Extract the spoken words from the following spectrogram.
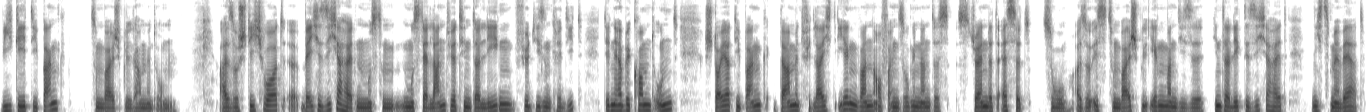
wie geht die Bank zum Beispiel damit um? Also Stichwort, äh, welche Sicherheiten muss, muss der Landwirt hinterlegen für diesen Kredit, den er bekommt und steuert die Bank damit vielleicht irgendwann auf ein sogenanntes Stranded Asset zu? Also ist zum Beispiel irgendwann diese hinterlegte Sicherheit nichts mehr wert?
